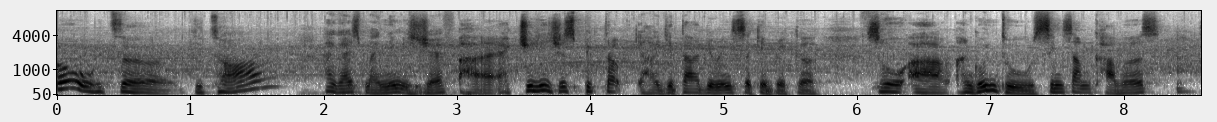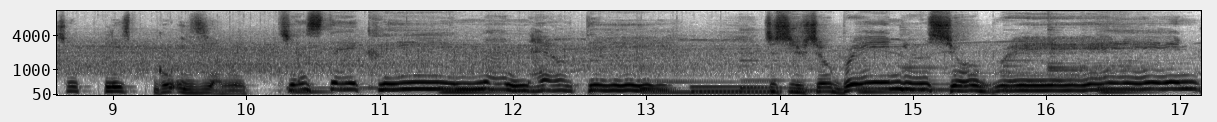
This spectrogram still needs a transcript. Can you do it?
Oh, it's a guitar? Hi guys, my name is Jeff. I actually just picked up uh, guitar during circuit breaker. So uh, I'm going to sing some covers. So please go easy on me. Just stay clean and healthy. Just use your brain, use your brain.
